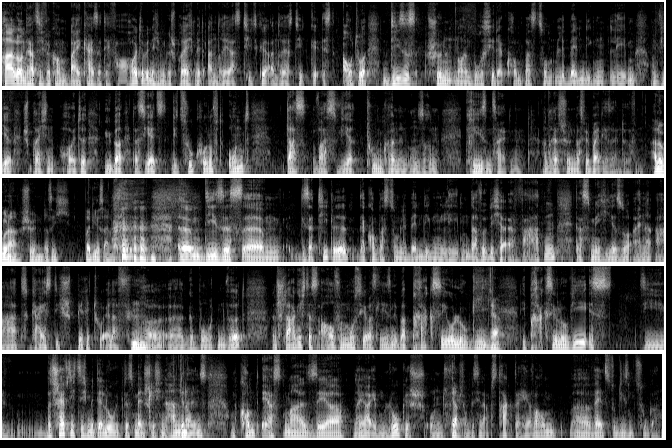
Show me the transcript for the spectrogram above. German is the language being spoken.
Hallo und herzlich willkommen bei Kaiser TV. Heute bin ich im Gespräch mit Andreas Tietke. Andreas Tietke ist Autor dieses schönen neuen Buches hier, Der Kompass zum lebendigen Leben. Und wir sprechen heute über das Jetzt, die Zukunft und das, was wir tun können in unseren Krisenzeiten. Andreas, schön, dass wir bei dir sein dürfen. Hallo Gunnar, schön, dass ich bei dir sein darf. ähm, dieses, ähm, dieser Titel, Der Kompass zum lebendigen Leben, da würde ich ja erwarten, dass mir hier so eine Art geistig-spiritueller Führer mhm. äh, geboten wird. Dann schlage ich das auf und muss hier was lesen über Praxeologie. Ja. Die Praxeologie ist die beschäftigt sich mit der Logik des menschlichen Handelns genau. und kommt erstmal sehr, naja, eben logisch und vielleicht ja. auch ein bisschen abstrakt daher. Warum äh, wählst du diesen Zugang?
